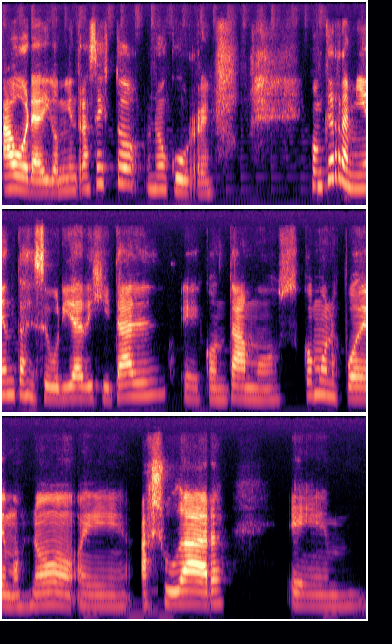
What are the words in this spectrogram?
ahora, digo, mientras esto no ocurre, ¿Con qué herramientas de seguridad digital eh, contamos? ¿Cómo nos podemos ¿no? Eh, ayudar em,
